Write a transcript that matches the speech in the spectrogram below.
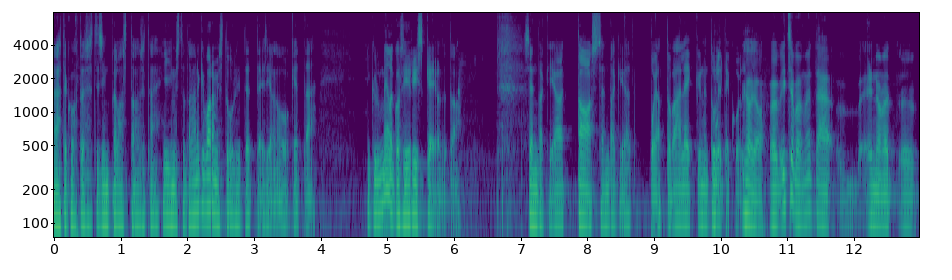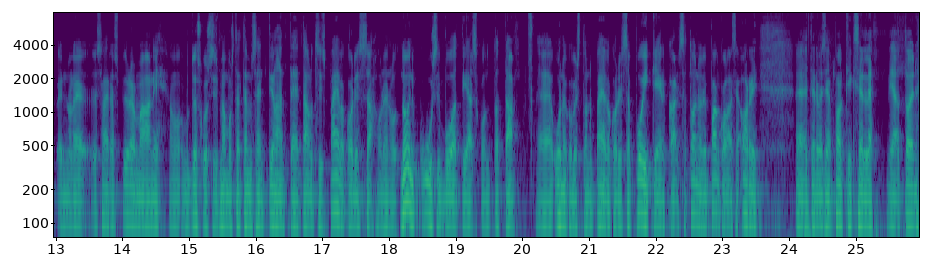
lähtökohtaisesti siinä pelastaa sitä ihmistä, tai ainakin varmistuu siitä, ettei siellä ole ketään. Niin kyllä melkoisia riskejä otetaan sen takia, että taas sen takia, että pojat on vähän leikkynyt tulitekuilla. Joo, joo. Itse mä myöntää, en ole, en ole sairas pyromaani, mutta joskus siis mä muistan tämmöisen tilanteen, tämä on ollut siis päiväkodissa, olen ollut noin kuusi-vuotias, kun tota, Uunenkoviston päiväkodissa poikien kanssa, toinen oli Pankolaisen Ari, terveisiä Pankkikselle, ja toinen,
